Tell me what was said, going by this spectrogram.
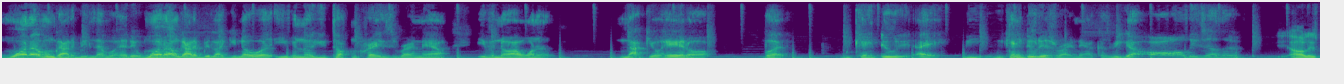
One of them got to be level headed. One of them got to be like, you know what? Even though you talking crazy right now, even though I want to knock your head off, but we can't do it. Hey, we we can't do this right now because we got all these other all these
